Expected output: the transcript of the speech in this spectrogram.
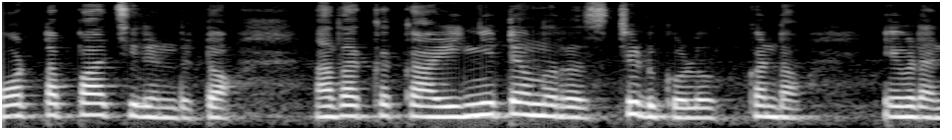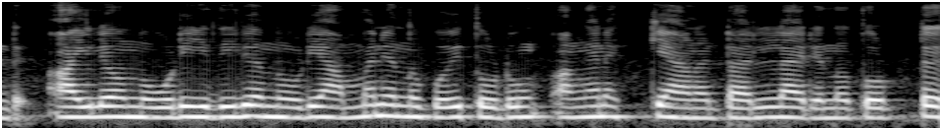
ഓട്ടപ്പാച്ചിലുണ്ട് കേട്ടോ അതൊക്കെ കഴിഞ്ഞിട്ടേ ഒന്ന് റെസ്റ്റ് എടുക്കുള്ളൂ. കണ്ടോ? ഇവിടെ ഉണ്ട്. അതിലൊന്ന് ഓടി ഇതിലൊന്ന് ഓടി അമ്മനൊന്ന് പോയി തൊടും. അങ്ങനെയൊക്കെയാണ് കേട്ടോ എല്ലാവരും ഒന്ന് തൊട്ട്.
